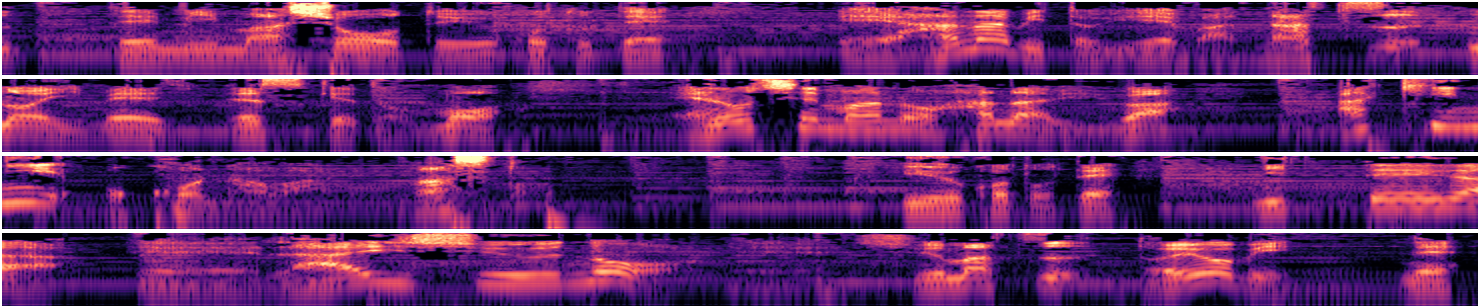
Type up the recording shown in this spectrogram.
ってみましょうということで、えー、花火といえば夏のイメージですけども、江ノ島の花火は秋に行われますと。いうことで、日程が、えー、来週の、えー、週末土曜日、ね、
